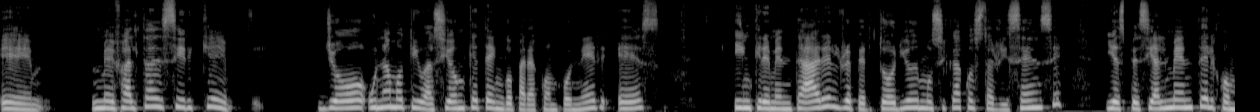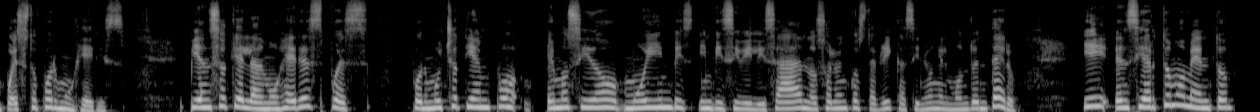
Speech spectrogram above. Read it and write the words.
eh, me falta decir que yo una motivación que tengo para componer es incrementar el repertorio de música costarricense y especialmente el compuesto por mujeres. Pienso que las mujeres, pues, por mucho tiempo hemos sido muy invisibilizadas, no solo en Costa Rica, sino en el mundo entero. Y en cierto momento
